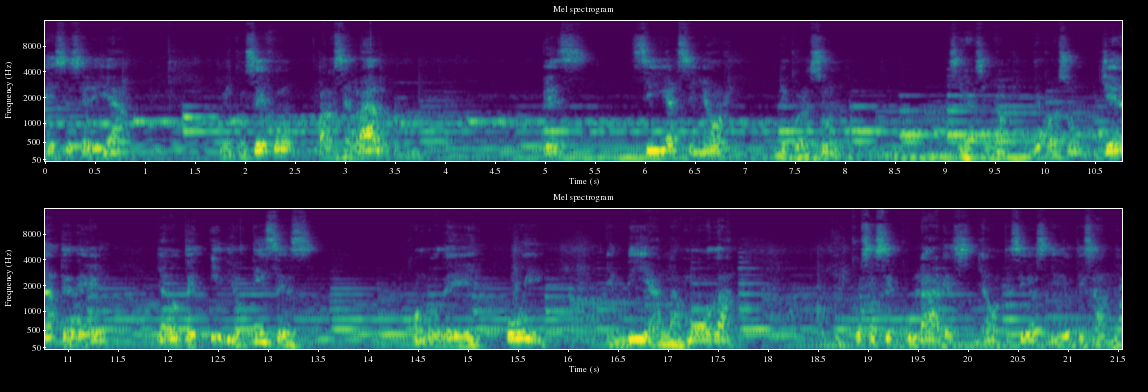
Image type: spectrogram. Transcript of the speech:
ese sería mi consejo para cerrar. Es sigue al Señor de corazón. Sigue al Señor de corazón. Llénate de Él. Ya no te idiotices con lo de hoy en día, la moda, y cosas seculares. Ya no te sigas idiotizando.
